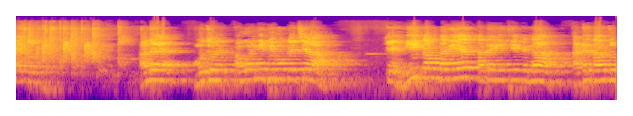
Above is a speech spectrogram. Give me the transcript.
કહેતો અને મુજબ અવની બી મૂકે છે આ. કે હી કામ કરીએ, તને ઈ છે કે ના તને તાવ જો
